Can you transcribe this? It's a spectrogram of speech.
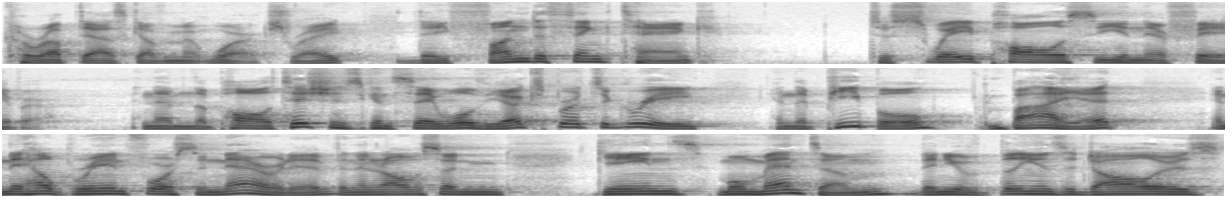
corrupt ass government works, right? They fund a think tank to sway policy in their favor. And then the politicians can say, well, the experts agree, and the people buy it, and they help reinforce the narrative, and then all of a sudden gains momentum. Then you have billions of dollars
